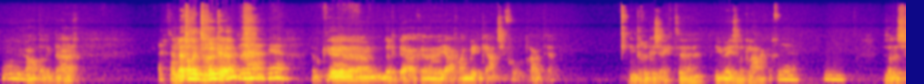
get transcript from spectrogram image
Mm. gehad dat ik daar, Echt letterlijk druk hè, Ja, ja. heb ik, eh, dat ik daar eh, jarenlang medicatie voor gebruikt heb. Die druk is echt eh, nu wezenlijk lager. ja. Mm. Dus dat is,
